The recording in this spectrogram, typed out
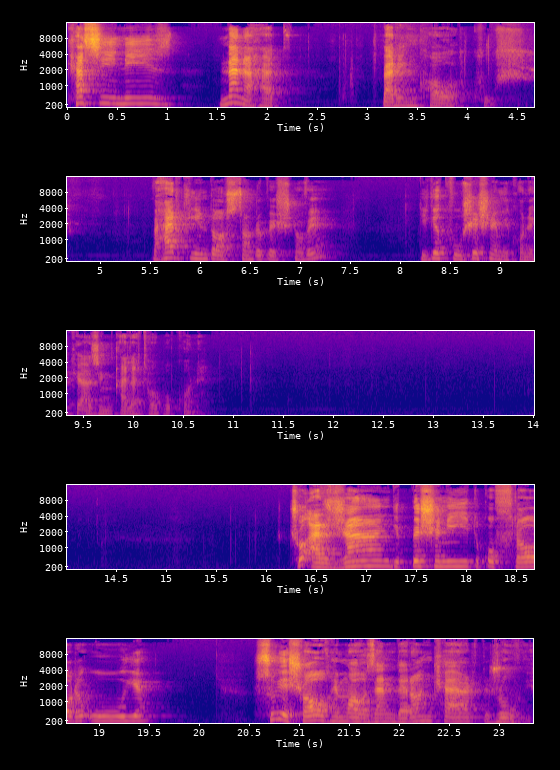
کسی نیز ننهد بر این کار کوش. و هر کی این داستان رو بشنوه دیگه کوشش نمی‌کنه که از این غلط ها بکنه. چو ارژنگ بشنید گفتار اوی سوی شاه مازندران کرد روی.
